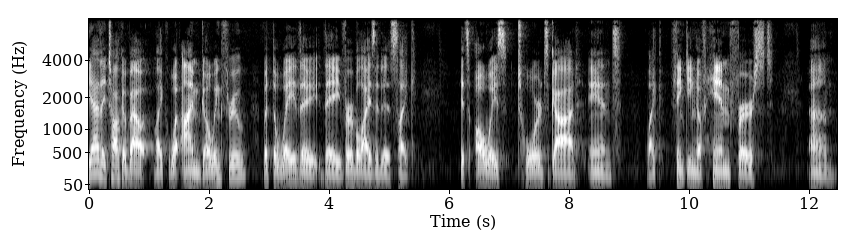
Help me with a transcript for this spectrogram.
Yeah, they talk about like what I'm going through, but the way they they verbalize it is like it's always towards God and like thinking of Him first, um,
